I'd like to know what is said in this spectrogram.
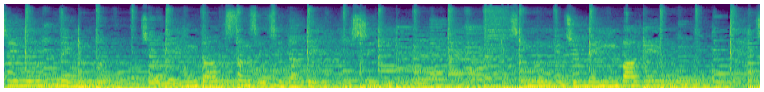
是没灵魂，才明白生死之间的意思。情梦完全明白了，才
